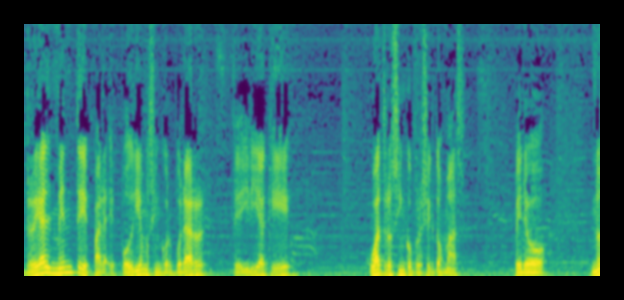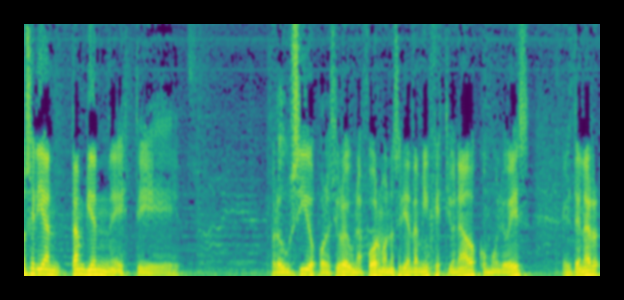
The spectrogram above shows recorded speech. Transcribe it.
realmente para, podríamos incorporar, te diría que cuatro o cinco proyectos más, pero no serían tan bien este, producidos, por decirlo de alguna forma, no serían tan bien gestionados como lo es el tener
